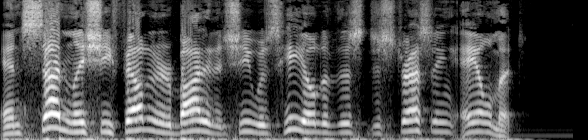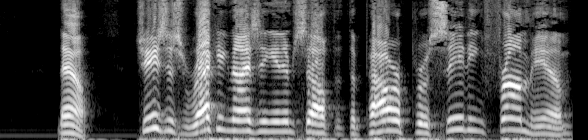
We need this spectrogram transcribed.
and suddenly she felt in her body that she was healed of this distressing ailment. Now, Jesus, recognizing in himself that the power proceeding from him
